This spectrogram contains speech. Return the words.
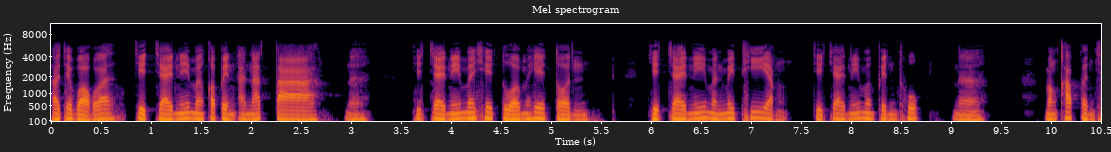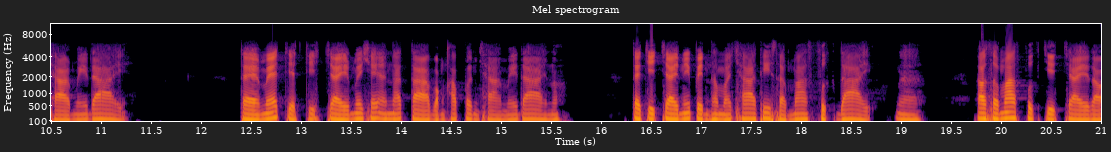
เราจะบอกว่าจิตใจนี้มันก็เป็นอนัตตานะจิตใจนี้ไม่ใช่ตัวไม่ใช่ตน จิตใจนี้มันไม่เที่ยง จิตใจนี้มันเป็นทุกข์นะบังคับบัญชาไม่ได้ แต่แม้จิตจิตใจไม่ใช่อนัตตาบังคับบัญชาไม่ได้เนาะแต่จิตใจนี้เป็นธรรมชาติที่สามารถฝึกได้นะเราสามารถฝึกจิตใจเรา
